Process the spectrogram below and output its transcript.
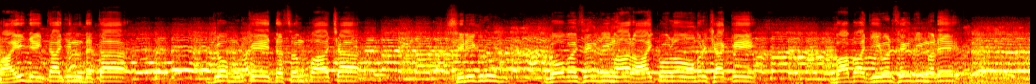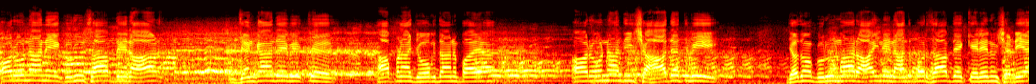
ਭਾਈ ਜੈਤਾ ਜੀ ਨੂੰ ਦਿੱਤਾ, ਜੋ ਮੁੜ ਕੇ ਦਸਮ ਪਾਤਸ਼ਾਹ ਸ੍ਰੀ ਗੁਰੂ ਗੋਬਿੰਦ ਸਿੰਘ ਜੀ ਮਹਾਰਾਜ ਕੋਲੋਂ ਅੰਮ੍ਰਿਤ ਛਕ ਕੇ ਬਾਬਾ ਜੀਵਨ ਸਿੰਘ ਜੀ ਮੜੇ ਔਰ ਉਹਨਾਂ ਨੇ ਗੁਰੂ ਸਾਹਿਬ ਦੇ ਨਾਲ ਜੰਗਾਂ ਦੇ ਵਿੱਚ ਆਪਣਾ ਯੋਗਦਾਨ ਪਾਇਆ। ਔਰ ਉਹਨਾਂ ਦੀ ਸ਼ਹਾਦਤ ਵੀ ਜਦੋਂ ਗੁਰੂ ਮਹਾਰਾਜ ਨੇ ਆਨੰਦਪੁਰ ਸਾਹਿਬ ਦੇ ਕਿਲੇ ਨੂੰ ਛੱਡਿਆ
